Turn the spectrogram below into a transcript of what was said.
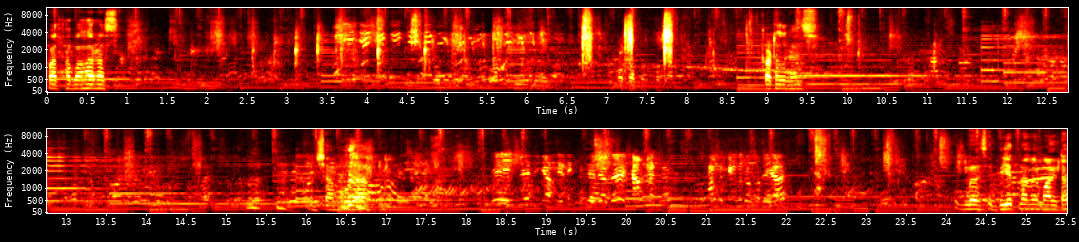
পাতা বাহার আছে। কাঁঠাল গাছ। শ্যামপুরা এগুলো হচ্ছে ভিয়েতনামের মালটা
